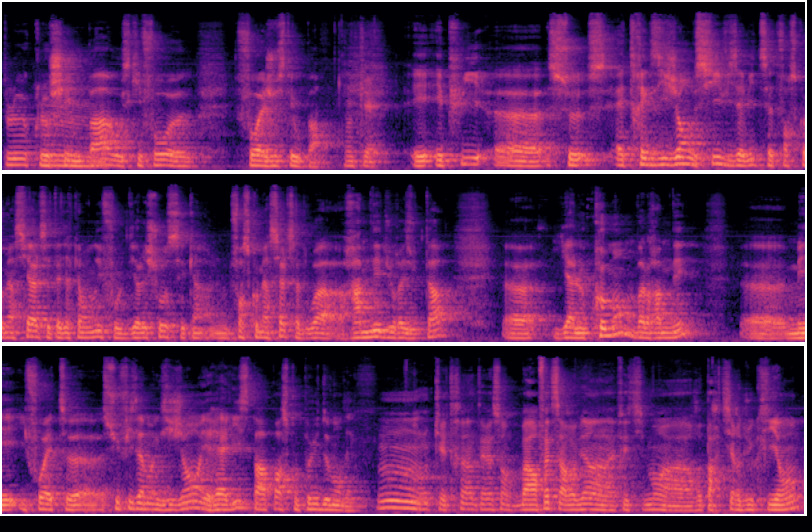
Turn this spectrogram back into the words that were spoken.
peut clocher mmh. ou pas, ou ce qu'il faut euh, faut ajuster ou pas. Okay. Et, et, puis euh, être exigeant aussi vis-à-vis -vis de cette force commerciale, c'est-à-dire qu'à un moment donné, il faut le dire les choses, c'est qu'une force commerciale, ça doit ramener du résultat. Euh, il y a le comment on va le ramener. Euh, mais il faut être euh, suffisamment exigeant et réaliste par rapport à ce qu'on peut lui demander. Mmh, ok, très intéressant. Bah, en fait, ça revient effectivement à repartir du client,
